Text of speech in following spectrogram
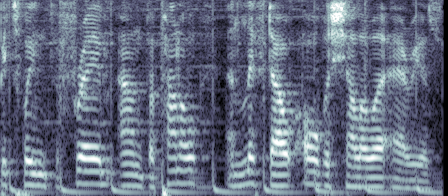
between the frame and the panel and lift out all the shallower areas.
